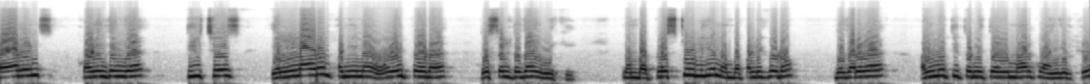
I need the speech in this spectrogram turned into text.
பேரண்ட்ஸ் குழந்தைங்க டீச்சர்ஸ் எல்லாரும் பண்ணின உழைப்போட ரிசல்ட் தான் இன்னைக்கு. நம்ம ப்ளஸ் டூலேயும் நம்ம பள்ளிக்கூடம் இந்த தடவை ஐநூத்தி தொண்ணூத்தி ஏழு மார்க் வாங்கியிருக்கு.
